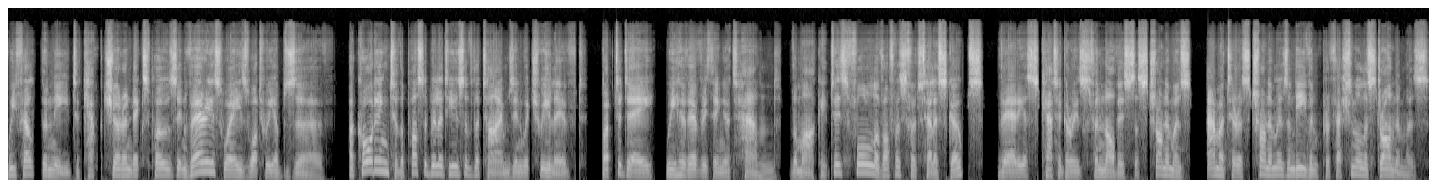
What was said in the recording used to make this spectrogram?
we felt the need to capture and expose in various ways what we observe, according to the possibilities of the times in which we lived. But today, we have everything at hand. The market is full of offers for telescopes, various categories for novice astronomers, amateur astronomers and even professional astronomers.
